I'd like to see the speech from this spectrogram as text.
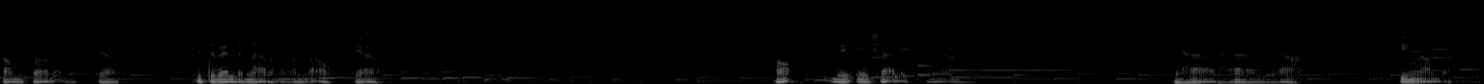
framför och eh, sitter väldigt nära varandra. Och, eh, ja, det är kärlek för mig. Det här härliga spinnandet.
